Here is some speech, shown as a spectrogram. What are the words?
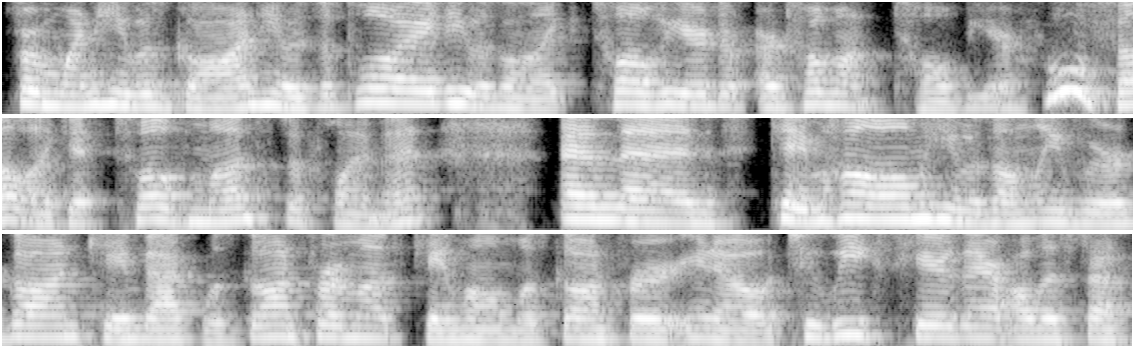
from when he was gone. He was deployed. He was on like 12 year or 12 month, 12 year, who felt like it, 12 months deployment. And then came home. He was on leave. We were gone, came back, was gone for a month, came home, was gone for, you know, two weeks here, there, all this stuff.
